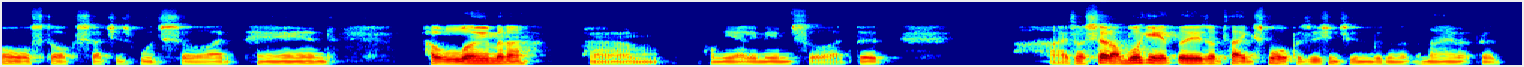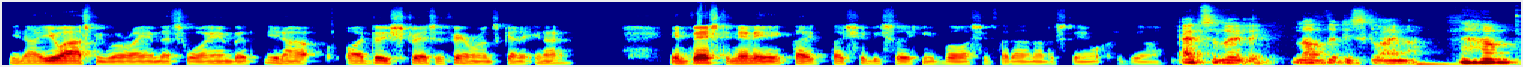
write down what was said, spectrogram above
oil stocks such as Woodside, and alumina um, on the aluminium side. But as I said, I'm looking at these. I'm taking small positions in with them at the moment. But you know, you asked me where I am. That's where I am. But you know, I do stress if everyone's going to, you know, invest in anything, they, they should be seeking advice if they don't understand what they're doing. Absolutely, love the disclaimer. Um,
